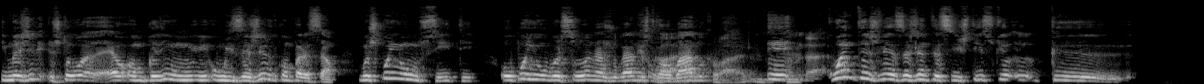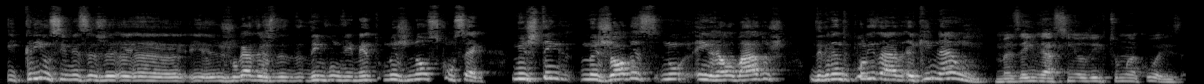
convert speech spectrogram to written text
Imagine, estou, é um bocadinho um, um exagero de comparação, mas ponham um City, ou ponham o Barcelona a jogar neste claro, relvado. Claro, quantas vezes a gente assiste isso que, que e criam-se imensas uh, jogadas de, de, envolvimento, mas não se consegue. Mas, tem, mas joga-se em relevados de grande qualidade. Aqui não. Mas ainda assim eu digo-te uma coisa.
